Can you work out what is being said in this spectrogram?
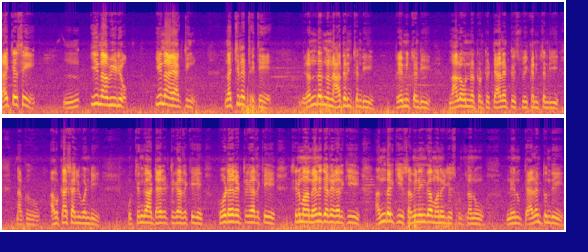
దయచేసి ఈ నా వీడియో ఈ నా యాక్టింగ్ నచ్చినట్లయితే మీరందరూ నన్ను ఆదరించండి ప్రేమించండి. నాలో ఉన్నటువంటి టాలెంట్ స్వీకరించండి. నాకు అవకాశాలు ఇవ్వండి. ముఖ్యంగా డైరెక్టర్ గారికి కో డైరెక్టర్ గారికి సినిమా మేనేజర్ గారికి అందరికీ సవినయంగా మనవి చేసుకుంటున్నాను. నేను టాలెంట్ ఉంది.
